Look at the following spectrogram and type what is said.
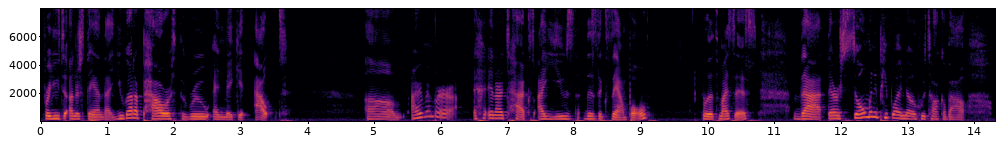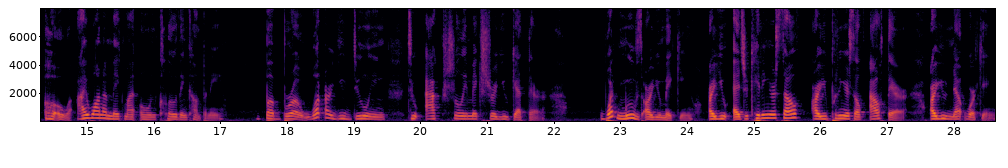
for you to understand that you got to power through and make it out. Um, I remember in our text, I used this example with my sis that there are so many people I know who talk about, oh, I want to make my own clothing company. But, bro, what are you doing to actually make sure you get there? what moves are you making? Are you educating yourself? Are you putting yourself out there? Are you networking?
